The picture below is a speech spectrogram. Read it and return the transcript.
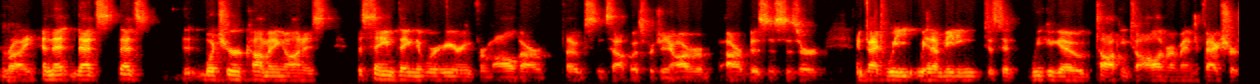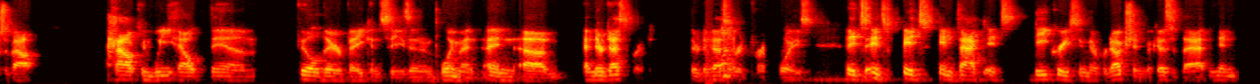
Right, and that that's that's what you're commenting on is the same thing that we're hearing from all of our folks in Southwest Virginia. Our, our businesses are, in fact, we, we had a meeting just a week ago talking to all of our manufacturers about how can we help them fill their vacancies in employment. And, um, and they're desperate. They're desperate for employees. It's, it's, it's, in fact, it's decreasing their production because of that. And then,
